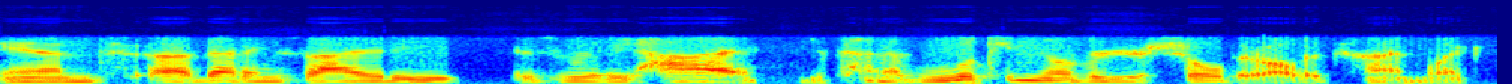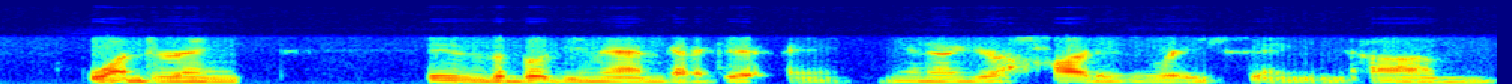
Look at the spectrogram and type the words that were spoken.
And uh, that anxiety is really high. You're kind of looking over your shoulder all the time, like wondering, is the boogeyman going to get me? You know, your heart is racing. Um,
